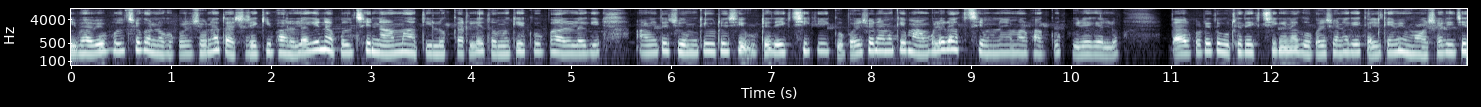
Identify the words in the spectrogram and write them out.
এইভাবে বলছো কেন গোপাল সোনা তাছাড়া কি ভালো লাগে না? বলছে, না মা, তিলক কাটলে তোমাকে খুব ভালো লাগে। আমি তো চমকে উঠেছি, উঠে দেখছি কি গোপাল সোনা আমাকে মা বলে রাখছে মনে হয় আমার ভাগ্য ফিরে গেল। তারপরে তো উঠে দেখছি কি না, গোপাল সোনাকে কালকে আমি মশারি যে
